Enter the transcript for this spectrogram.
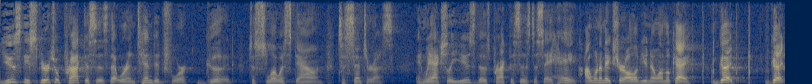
use these spiritual practices that were intended for good, to slow us down, to center us. And we actually use those practices to say, hey, I want to make sure all of you know I'm okay. I'm good. I'm good.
